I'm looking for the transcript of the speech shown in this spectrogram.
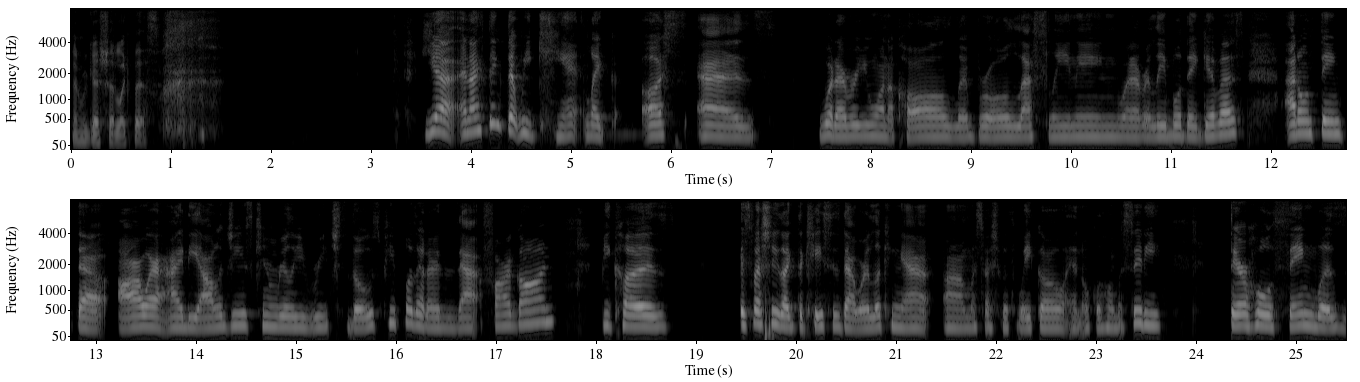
then we get shit like this. Yeah, and I think that we can't like us as whatever you want to call liberal, left leaning, whatever label they give us. I don't think that our ideologies can really reach those people that are that far gone because especially like the cases that we're looking at um especially with Waco and Oklahoma City, their whole thing was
